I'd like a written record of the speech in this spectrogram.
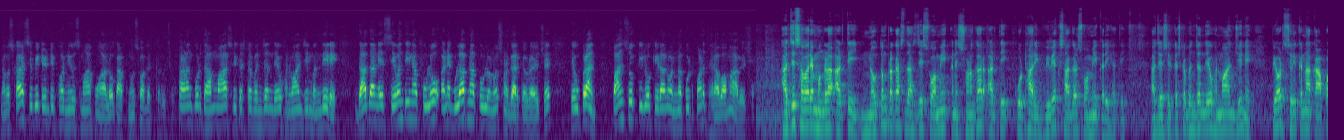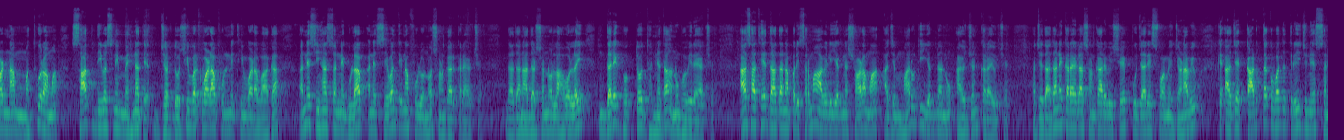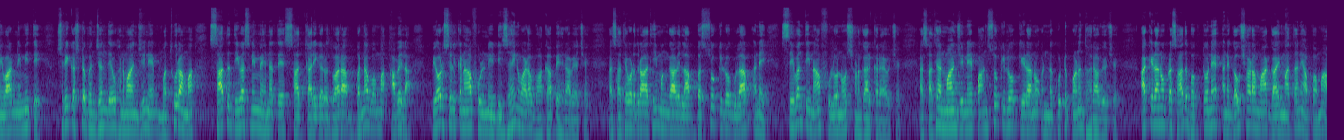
નમસ્કાર, CB twenty four ન્યૂઝમાં હું આલોક આપનું સ્વાગત કરું છું. સાળંગપુર ધામમાં શ્રી કષ્ટભંજન દેવ હનુમાનજી મંદિરે દાદાને સેવંતીના ફૂલો અને ગુલાબના ફૂલોનો શણગાર કરાયો છે. તે ઉપરાંત પાંચસો કિલો કેળાનો અન્નકૂટ પણ ધરાવવામાં આવ્યો છે. આજે સવારે મંગળા આરતી નૌતમ પ્રકાશદાસજી સ્વામી અને શણગાર આરતી કોઠારી વિવેક સાગર સ્વામીએ કરી હતી. આજે શ્રી કૃષ્ણભંજન દેવ હનુમાનજીને પ્યોર સિલ્કના કાપડના મથુરામાં સાત દિવસની મહેનતે જરદોશી વર્કવાળા, ફૂલની થીમવાળા વાઘા અને સિંહાસનને ગુલાબ અને સેવંતીના ફૂલોનો શણગાર કરાયો છે. દાદાના દર્શનનો લાહવો લઈ દરેક ભક્તો ધન્યતા અનુભવી રહ્યા છે. આ સાથે દાદાના પરિસરમાં આવેલી યજ્ઞશાળામાં આજે મારુતિ યજ્ઞનું આયોજન કરાયું છે. આજે દાદાને કરાયેલા શણગાર વિશે પૂજારી સ્વામી જણાવ્યું કે આજે કારતક વદ ત્રીજને શનિવાર નિમિત્તે શ્રી કષ્ટભંજન દેવ હનુમાનજીને મથુરામાં સાત દિવસની મહેનતે સાત કારીગરો દ્વારા બનાવવામાં આવેલા પ્યોર સિલ્કના ફૂલની ડિઝાઇનવાળા વાઘા પહેરાવ્યા છે. આ સાથે વડોદરાથી મંગાવેલા બસો કિલો ગુલાબ અને સેવંતીના ફૂલોનો શણગાર કરાયો છે. આ સાથે હનુમાનજીને પાંચસો કિલો કેળાનો અન્નકૂટ પણ ધરાવ્યો છે. આ કેળાનો પ્રસાદ ભક્તોને અને ગૌશાળામાં ગાય માતાને આપવામાં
